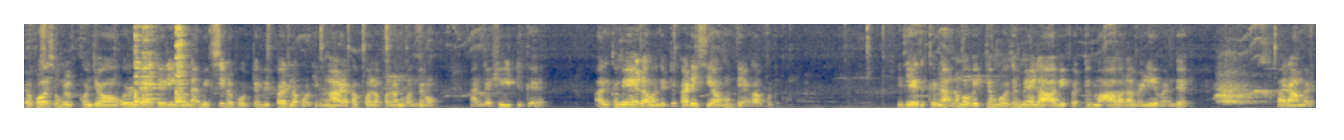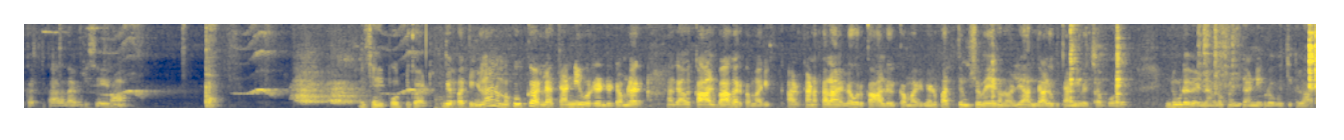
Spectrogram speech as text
சப்போஸ் உங்களுக்கு கொஞ்சம் உருண்டையாக தெரியுதுன்னா மிக்சியில் போட்டு விப்பரில் போட்டிங்கன்னா அழகாக பொல பொலன்னு வந்துடும் அந்த ஹீட்டுக்கு அதுக்கு மேலே வந்துட்டு கடைசியாகவும் தேங்காய் கொடுக்கும். இது எதுக்குன்னா நம்ம வைக்கும்போது மேலே ஆவி பட்டு மாவெல்லாம் வெளியே வந்து வராமல் இருக்கிறதுக்காக தான் இப்படி செய்கிறோம் சரி போட்டு காட்டு இங்கே பார்த்தீங்களா நம்ம குக்கரில் தண்ணி ஒரு ரெண்டு டம்ளர் அதாவது கால் பாகம் இருக்க மாதிரி கணக்கெல்லாம் இல்லை ஒரு கால் இருக்க மாதிரி பத்து நிமிஷம் வேகணும் இல்லையா? அந்த அளவுக்கு தண்ணி வச்சா போதும். இன்னும் கூட வேணாலும் கூட கொஞ்சம் தண்ணி கூட ஊற்றிக்கலாம்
